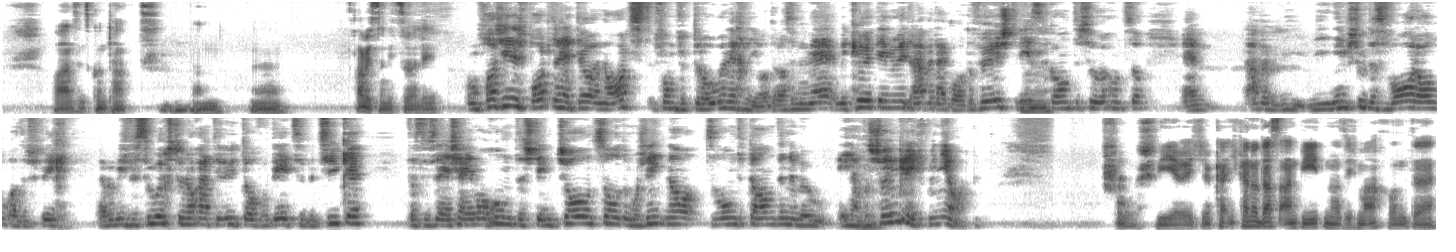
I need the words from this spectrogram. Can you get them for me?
Wahnsinnskontakt. Dann äh, habe ich es noch nicht so erlebt. Und fast jeder Sportler hat ja einen Arzt vom Vertrauen ein bisschen, oder? Also, man, man hört immer wieder, eben, der geht auf Österreich, Mhm. untersuchen und so. Ähm, aber wie, wie nimmst du das wahr auch? Oder sprich, aber wie versuchst du nachher die Leute auch von dir zu überzeugen, dass du sagst, hey, mal komm, das stimmt schon und so, du musst nicht noch zu 100 anderen, weil ich habe das schon im Griff, meine Arbeit. Puh, schwierig. Ich kann, ich kann nur das anbieten, was ich mache. Und äh,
